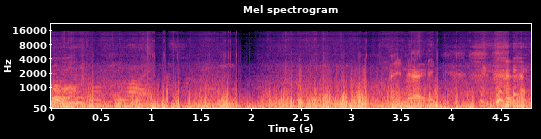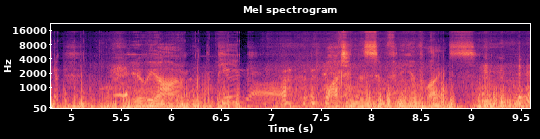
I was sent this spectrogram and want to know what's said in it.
cool. Reigniting. Here we are. Here we are. Watching the Symphony of Lights.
